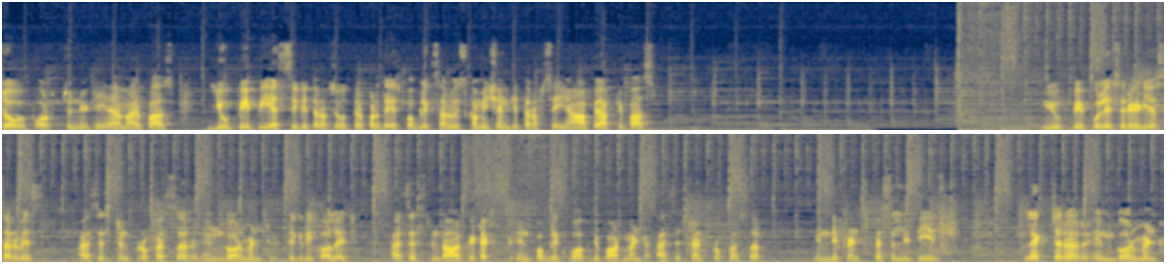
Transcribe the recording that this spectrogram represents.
जो अपॉर्चुनिटी है हमारे पास यूपीपीएससी की तरफ़ से, Uttar Pradesh public service commission की तरफ़ से, यहाँ पे आपके पास UP police radio service assistant professor in government degree college assistant architect in public work department assistant professor in different specialities lecturer in government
